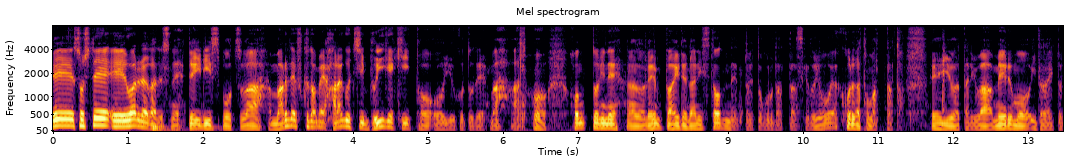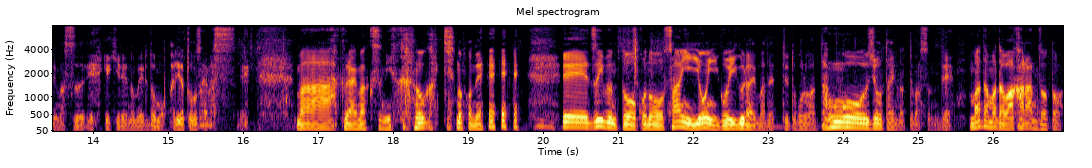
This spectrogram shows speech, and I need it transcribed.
えー、そして、えー、我らがですね、デイリースポーツは、まるで福留原口 V 撃ということで、まあ、あの、本当にね、あの、連敗で何しとんねんというところだったんですけど、ようやくこれが止まったというあたりは、メールもいただいております。えー、激励のメールどうもありがとうございます。えー、まあ、クライマックスに行くかどうかっていうのもね、えー、随分とこの3位、4位、5位ぐらいまでっていうところは談合状態になってますんで、まだまだわからんぞと。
